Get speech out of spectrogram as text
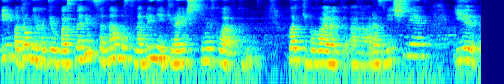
И подробнее хотела бы остановиться на восстановлении керамическими вкладками. Вкладки бывают а, различные, и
